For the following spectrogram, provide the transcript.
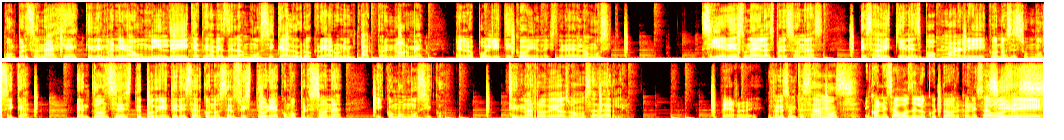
Un personaje que de manera humilde y que a través de la música logró crear un impacto enorme en lo político y en la historia de la música. Si eres una de las personas que sabe quién es Bob Marley y conoce su música, entonces te podría interesar conocer su historia como persona y como músico. Sin más rodeos, vamos a darle. Perro, ¿eh? Con eso empezamos. Con esa voz de locutor, con esa Así voz es. de,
